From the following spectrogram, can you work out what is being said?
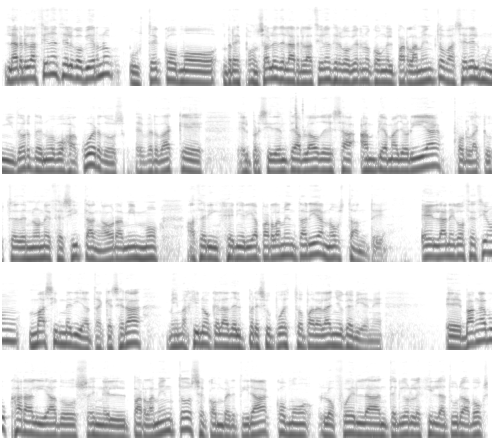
las relaciones del gobierno, usted como responsable de las relaciones del gobierno con el Parlamento va a ser el muñidor de nuevos acuerdos. Es verdad que el presidente ha hablado de esa amplia mayoría por la que ustedes no necesitan ahora mismo hacer ingeniería parlamentaria, no obstante en la negociación más inmediata, que será, me imagino que la del presupuesto para el año que viene, eh, ¿van a buscar aliados en el Parlamento? ¿Se convertirá, como lo fue en la anterior legislatura Vox,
